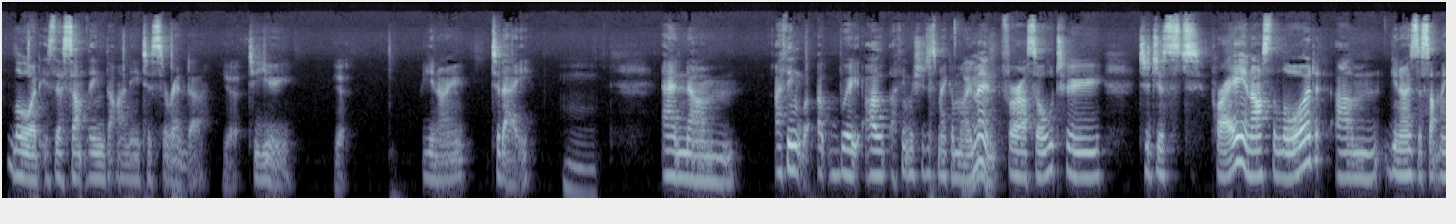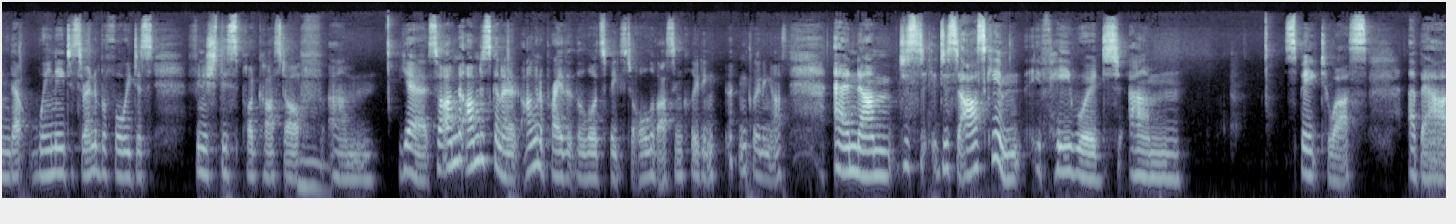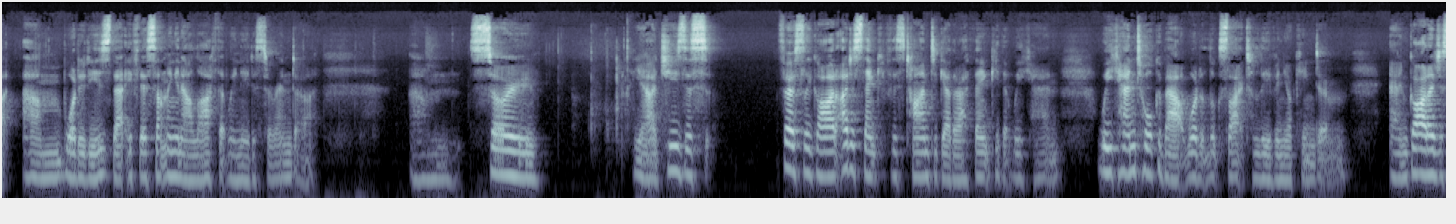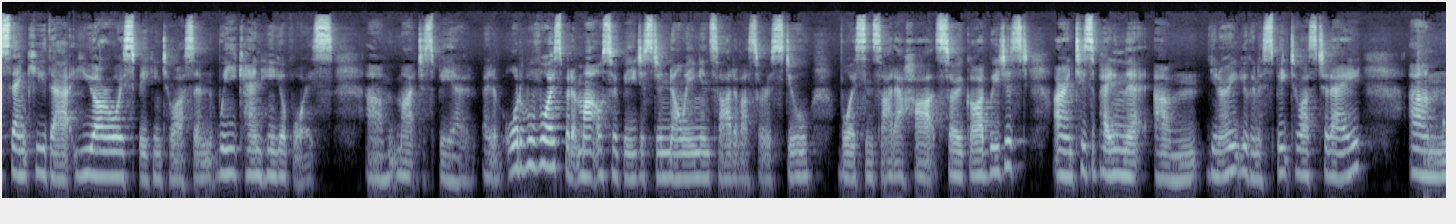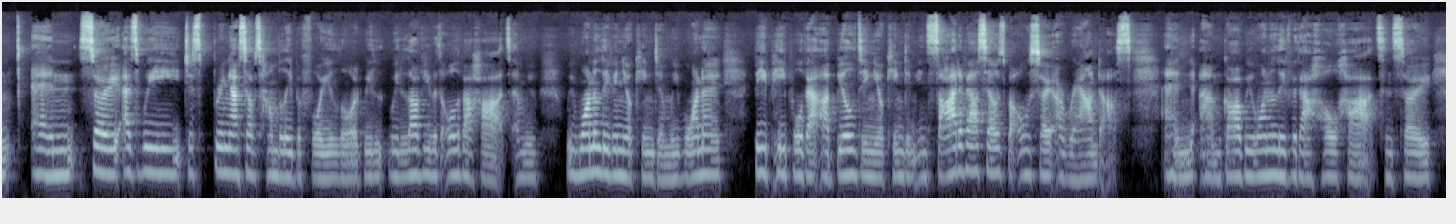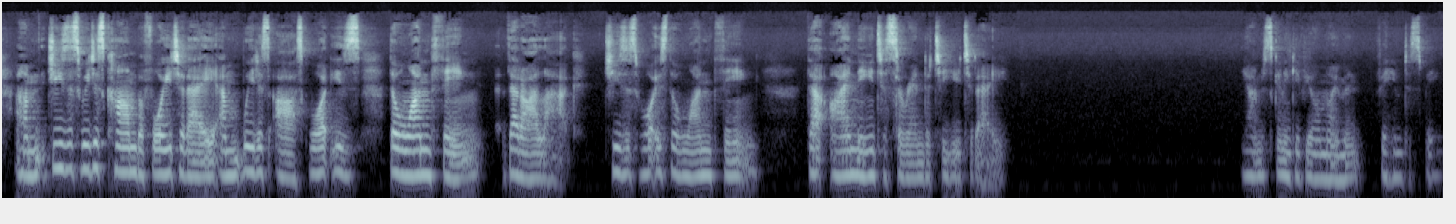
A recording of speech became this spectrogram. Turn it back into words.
Lord, is there something that I need to surrender Yeah. to you, Yeah. you know, today? Mm. And um, I think uh, we, I, I think we should just make a moment for us all to to just pray and ask the Lord. Um, you know, is there something that we need to surrender before we just finish this podcast off? Um, yeah, so I'm I'm just gonna I'm gonna pray that the Lord speaks to all of us, including including us, and um, just just ask Him if He would um, speak to us about um, what it is that if there's something in our life that we need to surrender. Um, so, yeah, Jesus, firstly, God, I just thank you for this time together. I thank you that we can we can talk about what it looks like to live in your kingdom. And God, I just thank you that you are always speaking to us and we can hear your voice. Um, it might just be a, an audible voice, but it might also be just a knowing inside of us or a still voice inside our hearts. So, God, we just are anticipating that, um, you know, you're going to speak to us today. Um, and so, as we just bring ourselves humbly before you, Lord, we we love you with all of our hearts, and we we want to live in your kingdom. We want to be people that are building your kingdom inside of ourselves, but also around us. And um, God, we want to live with our whole hearts. And so, um, Jesus, we just come before you today, and we just ask, what is the one thing that I lack? Jesus, what is the one thing? that I need to surrender to you today. Yeah, I'm just going to give you a moment for him to speak.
